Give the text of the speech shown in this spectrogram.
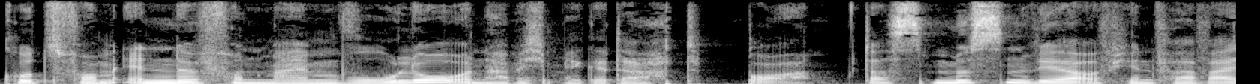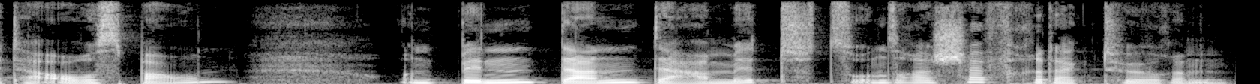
kurz vorm Ende von meinem Volo und habe ich mir gedacht, boah, das müssen wir auf jeden Fall weiter ausbauen und bin dann damit zu unserer Chefredakteurin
